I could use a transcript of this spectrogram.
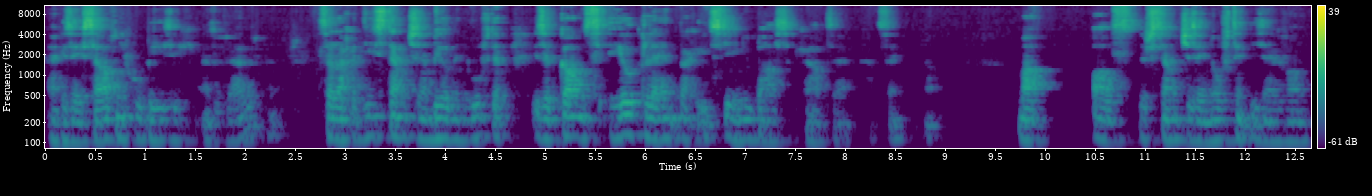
en je bent zelf niet goed bezig, en verder. Stel dat je die stemmetjes en beelden in je hoofd hebt, is de kans heel klein dat je iets tegen je baas gaat, gaat zeggen. Ja. Maar als er stemmetjes in je hoofd zijn die zeggen van,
